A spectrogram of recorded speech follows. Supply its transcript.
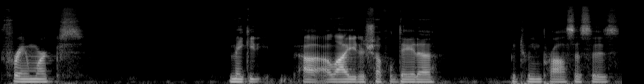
frameworks make it uh, allow you to shuffle data between processes.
